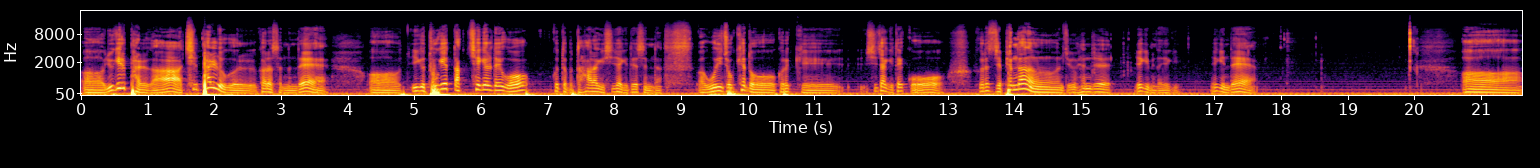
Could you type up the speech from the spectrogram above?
어 618가 786을 걸었었는데 어 이게 두개 딱 체결되고 그때부터 하락이 시작이 됐습니다. 어, 운이 좋게도 그렇게 시작이 됐고 그래서 제 평단은 지금 현재 여기입니다. 여기 여기인데 어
